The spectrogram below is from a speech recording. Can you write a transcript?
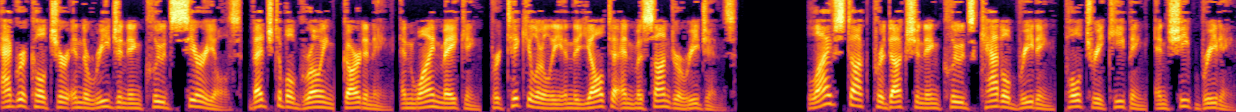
Agriculture in the region includes cereals, vegetable growing, gardening, and wine making, particularly in the Yalta and Massandra regions. Livestock production includes cattle breeding, poultry keeping, and sheep breeding.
